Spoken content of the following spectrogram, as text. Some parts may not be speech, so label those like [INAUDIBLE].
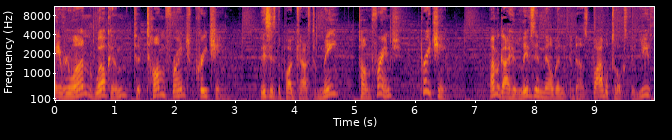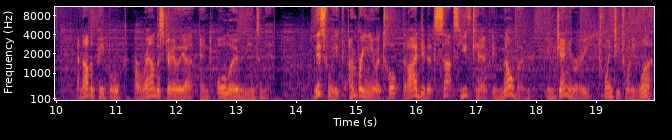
Hey everyone, welcome to Tom French Preaching. This is the podcast of me, Tom French, preaching. I'm a guy who lives in Melbourne and does Bible talks for youth and other people around Australia and all over the internet. This week, I'm bringing you a talk that I did at Suts Youth Camp in Melbourne in January 2021.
